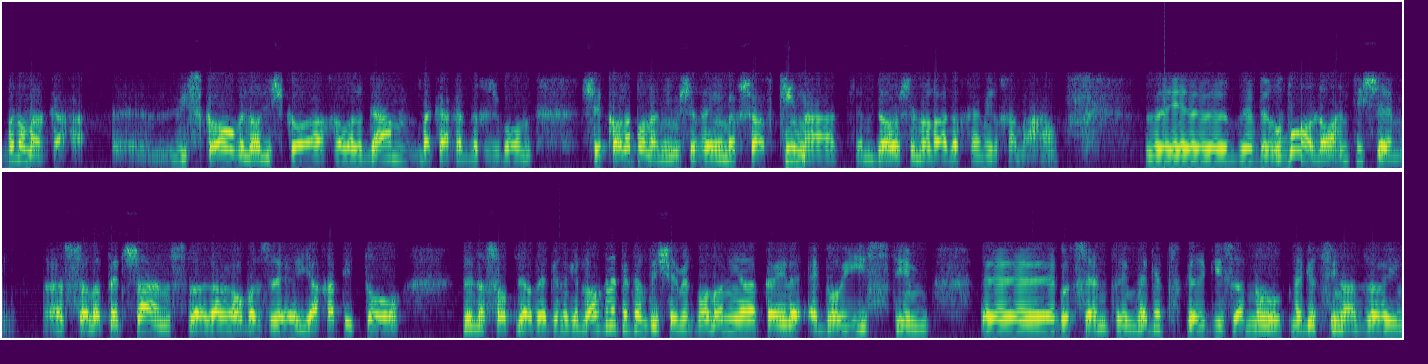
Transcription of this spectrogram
בוא נאמר ככה, לזכור ולא לשכוח, אבל גם לקחת בחשבון שכל הפולנים שחיים עכשיו, כמעט, הם דור שנולד אחרי המלחמה, וברובו לא אנטישמי. אז צריך לתת צ'אנס לרוב הזה, יחד איתו, לנסות להיאבק נגד, לא רק נגד אנטישמיות, בואו לא נהיה כאלה אגואיסטים, אה, אגוצנטרים, נגד גזענות, נגד שנאת זרים.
